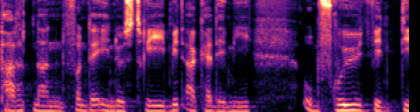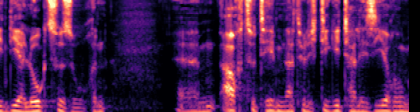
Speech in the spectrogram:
Partnern, von der Industrie mit Akademie, um früh den Dialog zu suchen. Ähm, auch zu Themen natürlich Digitalisierung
